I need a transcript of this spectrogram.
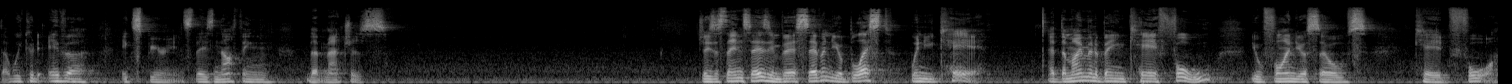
that we could ever experience. There's nothing that matches. Jesus then says in verse 7 You're blessed when you care. At the moment of being careful, you'll find yourselves cared for.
